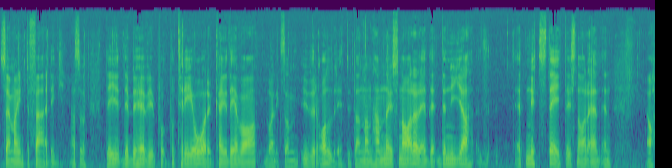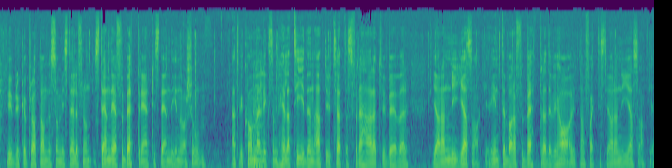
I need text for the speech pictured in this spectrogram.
så är man ju inte färdig. Alltså, det, ju, det, behöver ju på, på, tre år kan ju det vara, vara liksom uråldrigt. Utan man hamnar ju snarare, det, det nya, ett nytt state det är ju snarare en, en, ja, vi brukar prata om det som istället från ständiga förbättringar till ständig innovation. Att vi kommer mm. liksom hela tiden att utsättas för det här att vi behöver göra nya saker. Inte bara förbättra det vi har utan faktiskt göra nya saker.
